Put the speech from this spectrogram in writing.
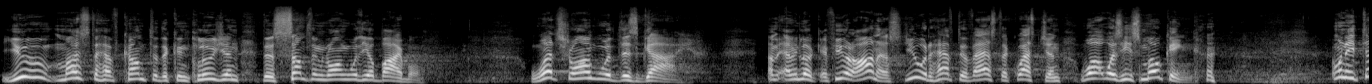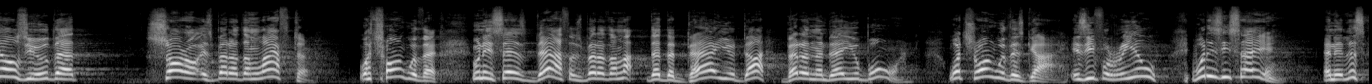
you must have come to the conclusion there's something wrong with your Bible. What's wrong with this guy? I mean, I mean, look, if you're honest, you would have to have asked the question what was he smoking? when he tells you that sorrow is better than laughter, what's wrong with that? When he says death is better than life, that the day you die, better than the day you're born. What's wrong with this guy? Is he for real? What is he saying? And it, listen,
